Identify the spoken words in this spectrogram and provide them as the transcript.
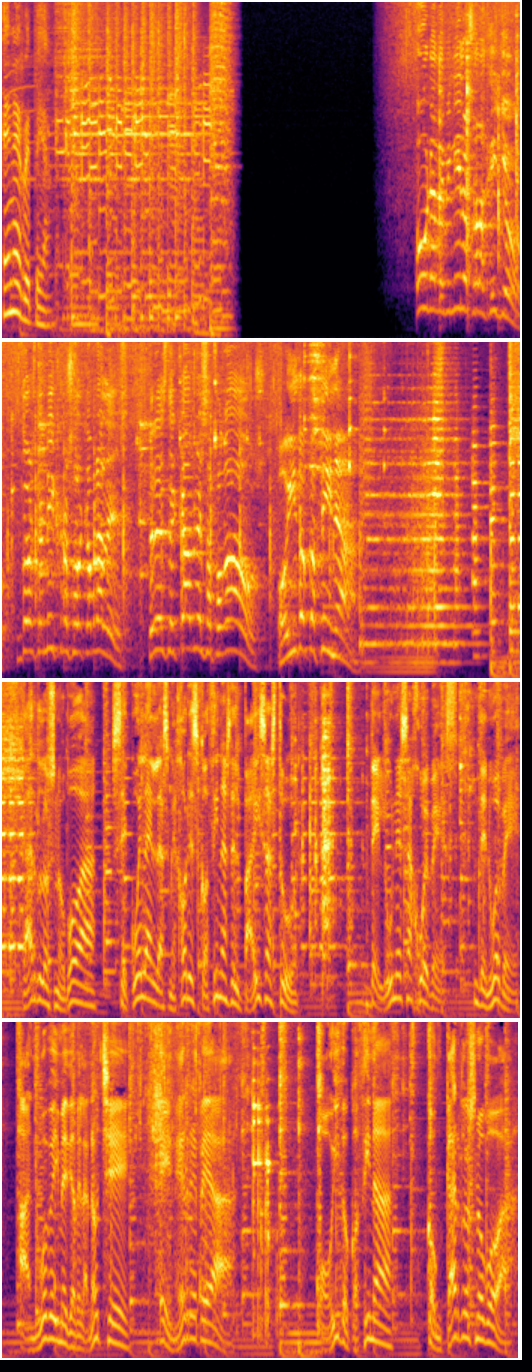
en RPA. Dos de micros al cabrales, tres de cables afogados. ¡Oído cocina! Carlos Novoa se cuela en las mejores cocinas del país Astur. De lunes a jueves, de 9 a 9 y media de la noche, en RPA. Oído Cocina con Carlos Novoa.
